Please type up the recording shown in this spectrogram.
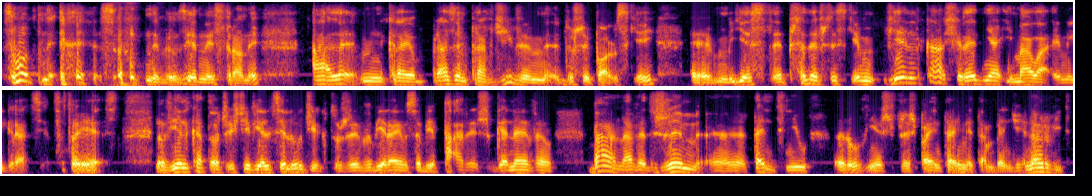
Smutny. smutny był z jednej strony, ale mm, krajobrazem prawdziwym duszy polskiej jest przede wszystkim wielka, średnia i mała emigracja. Co to jest? No wielka to oczywiście wielcy ludzie, którzy wybierają sobie Paryż, Genewę, ba, nawet Rzym e, tętnił również, przecież pamiętajmy, tam będzie Norwid.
